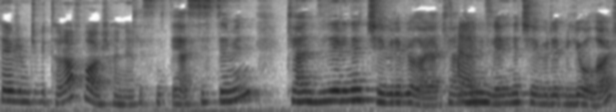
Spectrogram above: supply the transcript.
devrimci bir taraf var hani. Kesinlikle. Yani sistemin kendilerine çevirebiliyorlar. Yani kendilerinin Evet. lehine çevirebiliyorlar.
